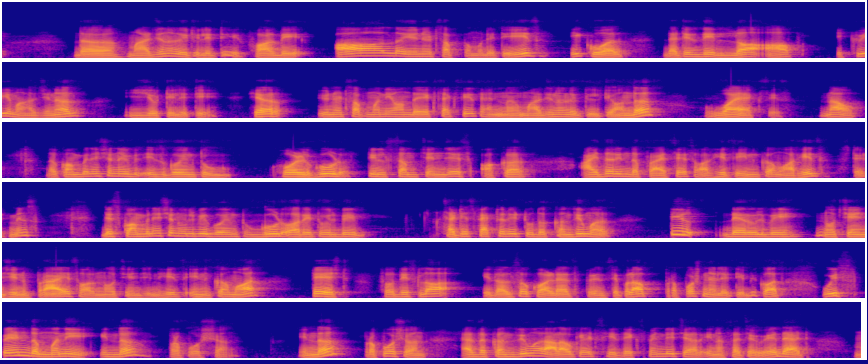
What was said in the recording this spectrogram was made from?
the marginal utility for the all the units of commodity is equal. That is the law of equimarginal utility. Here units of money on the x axis and marginal utility on the y axis now the combination is going to hold good till some changes occur either in the prices or his income or his statements. This combination will be going to good or it will be satisfactory to the consumer till there will be no change in price or no change in his income or taste. So, this law is also called as principle of proportionality because we spend the money in the proportion in the proportion as the consumer allocates his expenditure in a such a way that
